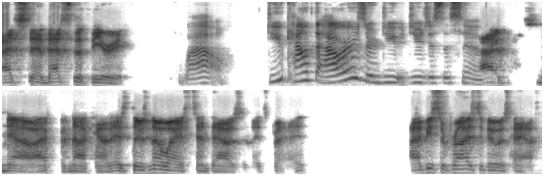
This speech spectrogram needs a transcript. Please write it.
That's the, that's the theory. Wow. Do you count the hours, or do you do you just assume? I no, I have not counted. It's, there's no way it's ten thousand. It's I'd be surprised if it was half.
